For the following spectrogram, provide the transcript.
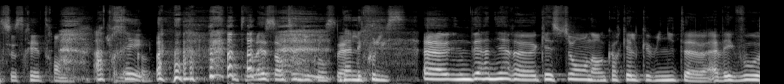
Ce serait étrange. Après. Pour la sortie du concert. Dans les coulisses. Euh, une dernière euh, question, on a encore quelques minutes euh, avec vous,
